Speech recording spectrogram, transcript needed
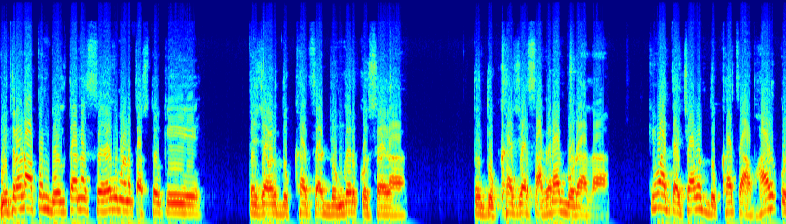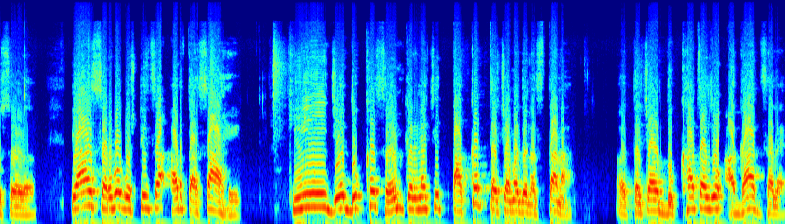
मित्रांनो आपण बोलताना सहज म्हणत असतो की त्याच्यावर दुःखाचा डोंगर कोसळला तो दुःखाच्या सागरात बुडाला किंवा त्याच्यावर दुःखाचं आभाळ कोसळलं. या सर्व गोष्टीचा अर्थ असा आहे की जे दुःख सहन करण्याची ताकद त्याच्यामध्ये नसताना त्याच्यावर दुःखाचा जो आघात झालाय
